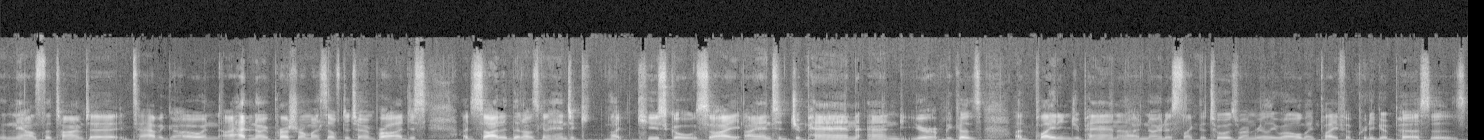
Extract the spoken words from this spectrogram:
now's the time to to have a go. And I had no pressure on myself to turn pro. I just I decided that I was going to enter like Q schools, so I, I entered Japan and Europe because I'd played in Japan and I noticed like the tours run really well. They play for pretty good purses.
